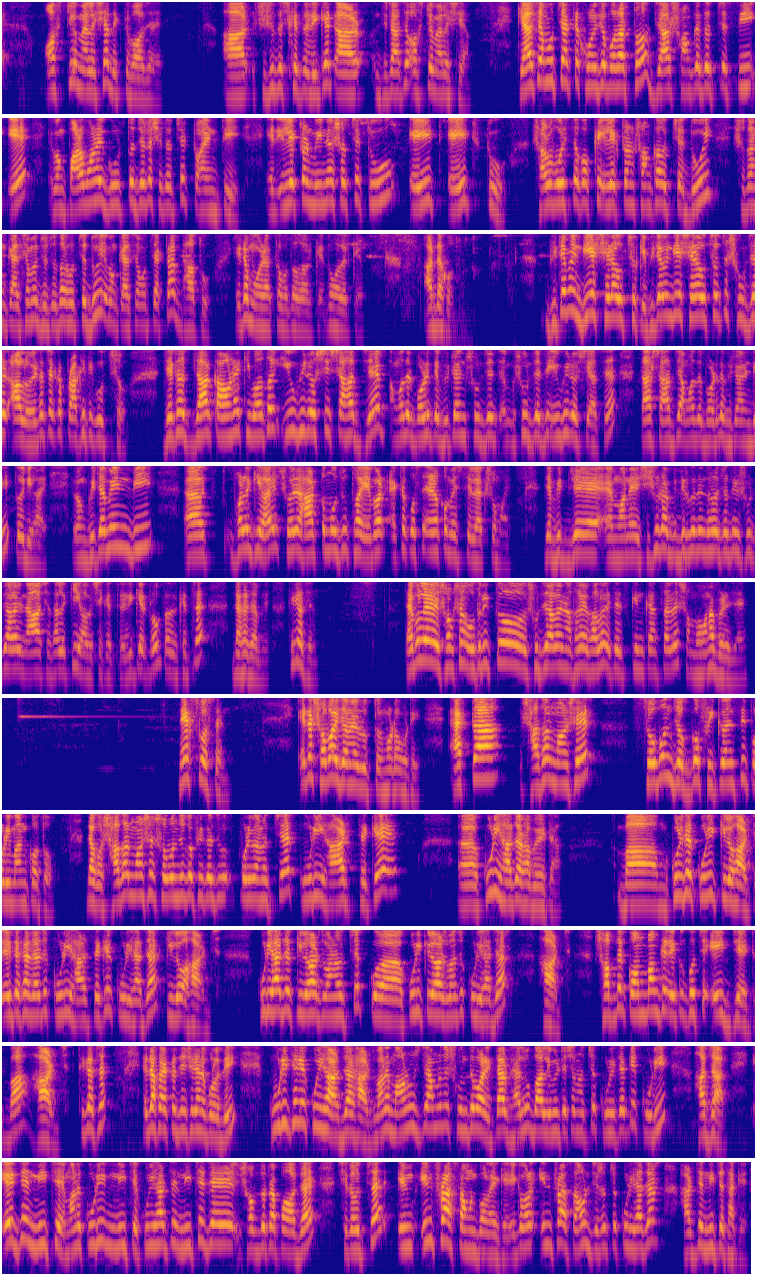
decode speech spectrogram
অস্ট্রিওম্যালেশিয়া দেখতে পাওয়া যায়। আর শিশুদের ক্ষেত্রে রিকেট আর যেটা আছে অস্ট্রিওম্যালেশিয়া। ক্যালসিয়াম হচ্ছে একটা খনিজ পদার্থ যার সংকেত হচ্ছে সি এ এবং পারমাণবিক গুরুত্ব যেটা সেটা হচ্ছে টোয়েন্টি। এর ইলেকট্রন বিন্যাস হচ্ছে টু এইট এইট টু। সর্ববহিষ্ঠ কক্ষে ইলেকট্রন সংখ্যা হচ্ছে দুই, সুতরাং ক্যালসিয়ামের যোজ্যতা হচ্ছে দুই এবং ক্যালসিয়াম হচ্ছে একটা ধাতু। এটা মনে রাখতে হবে তোমাদেরকে তোমাদেরকে। আর দেখো ভিটামিন ডি এর সেরা উৎস কি? ভিটামিন ডি এর সেরা উৎস হচ্ছে সূর্যের আলো। এটা হচ্ছে একটা প্রাকৃতিক উৎস, যেটা যার কারণে কি বলতো? ইউভি রশ্মির সাহায্যে আমাদের বডিতে ভিটামিন সূর্যের সূর্যের যে ইউভি রশ্মি আছে, তার সাহায্যে আমাদের বডিতে ভিটামিন ডি তৈরি হয়। এবং ভিটামিন ডি ফলে কি হয়? শরীরের হাড় তো মজুত হয়। এবার একটা কোশ্চেন এরকম এসেছিল এক সময়, যে যে মানে শিশুরা দীর্ঘদিন ধরে যদি সূর্য আলোয় না আসে, তাহলে কি হবে সেক্ষেত্রে? রিকেট রোগ তাদের ক্ষেত্রে দেখা যাবে। ঠিক আছে? তাই বলে সবসময় অতিরিক্ত সূর্য আলোয় না থাকাই ভালো, এতে স্কিন ক্যান্সারের সম্ভাবনা বেড়ে যায়। নেক্সট কোশ্চেন এটা সবাই জানার উত্তর মোটামুটি। একটা সাধারণ মানুষের শ্রবণযোগ্য ফ্রিকোয়েন্সির পরিমাণ কত? দেখো, সাধারণ মানুষের শ্রবণযোগ্য ফ্রিকোয়েন্সি পরিমাণ হচ্ছে কুড়ি হার্টস থেকে কুড়ি হাজার হবে এটা। বা কুড়ি থেকে কুড়ি কিলো হার্টস এই দেখা যাচ্ছে কুড়ি হার্টস থেকে কুড়ি হাজার কিলো হার্টস কুড়ি হাজার কিলো হার্টস মানে হচ্ছে কুড়ি কিলো হার্টস মানে হচ্ছে কুড়ি হাজার হার্টস শব্দের কম্পাঙ্কের একক হচ্ছে এইচ জেড বা হার্জ, ঠিক আছে? এ দেখো একটা জিনিস এখানে বলে দিই। কুড়ি থেকে কুড়ি হাজার হার্জ মানে মানুষ যে আমরা যে শুনতে পারি, তার ভ্যালু বা লিমিটেশন হচ্ছে কুড়ি থেকে কুড়ি হাজার। এর যে নিচে মানে কুড়ির নিচে, কুড়ি হার্জের নিচে যে শব্দটা পাওয়া যায়, সেটা হচ্ছে ইনফ্রাসাউন্ড বলা একে। একে বলে ইনফ্রা সাউন্ড যেটা হচ্ছে কুড়ি হাজার হার্জের নিচে থাকে।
